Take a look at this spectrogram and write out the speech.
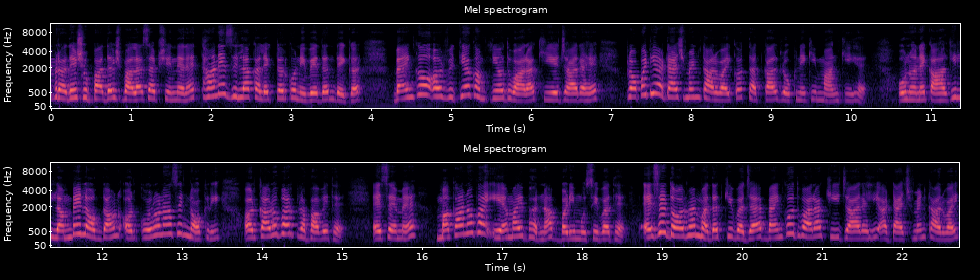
प्रदेश उपाध्यक्ष बाला साहेब शिंदे ने थाने जिला कलेक्टर को निवेदन देकर बैंकों और वित्तीय कंपनियों द्वारा किए जा रहे प्रॉपर्टी अटैचमेंट कार्रवाई को तत्काल रोकने की मांग की है। उन्होंने कहा कि लंबे लॉकडाउन और कोरोना से नौकरी और कारोबार प्रभावित है। ऐसे में मकानों का ईएमआई भरना बड़ी मुसीबत है। ऐसे दौर में मदद की बजाय बैंकों द्वारा की जा रही अटैचमेंट कार्रवाई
